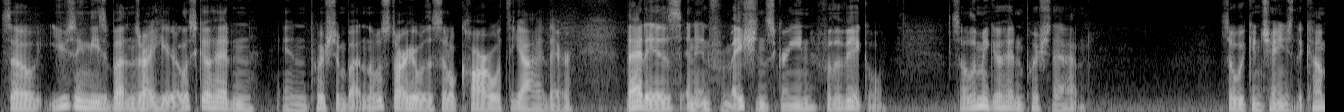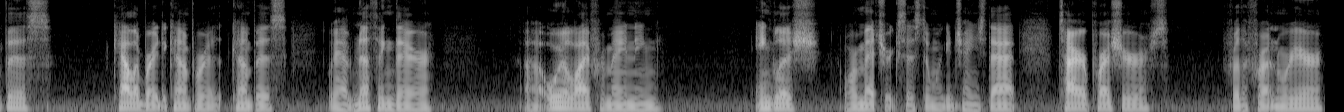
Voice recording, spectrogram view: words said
So using these buttons right here, let's go ahead and, and push some buttons. We'll start here with this little car with the eye there. That is an information screen for the vehicle. So let me go ahead and push that. So we can change the compass, calibrate the compass. We have nothing there. Uh, oil life remaining, English or metric system, we can change that. Tire pressures for the front and rear,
